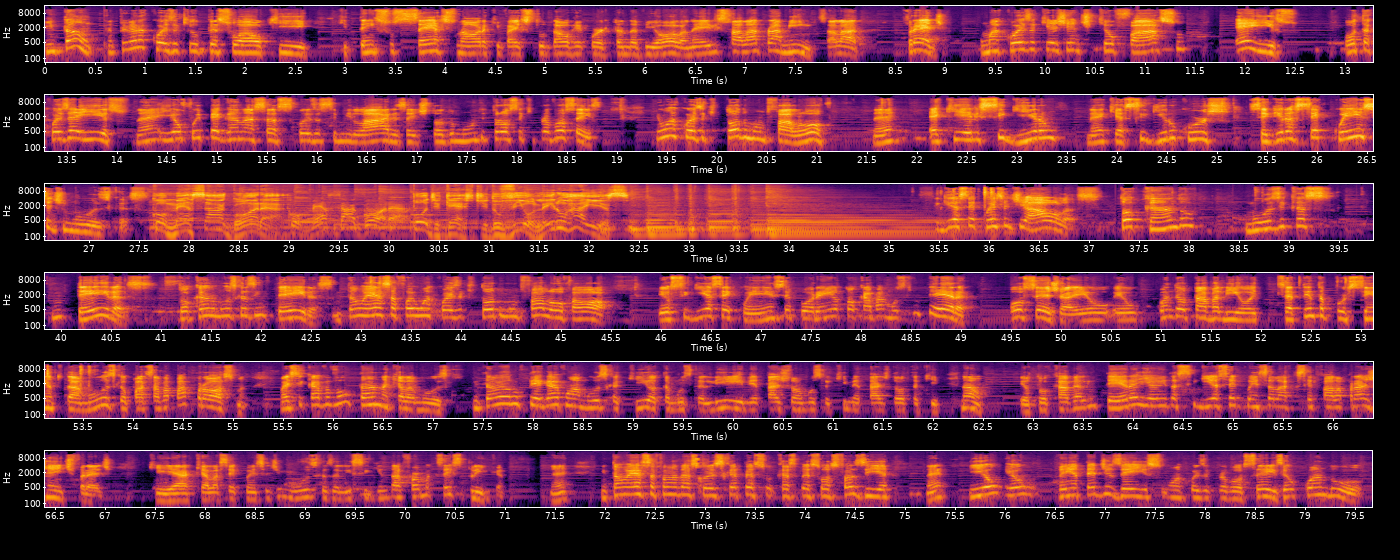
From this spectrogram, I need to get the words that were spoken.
Então, a primeira coisa que o pessoal que, que tem sucesso na hora que vai estudar o recortando a viola, né? Eles falaram para mim, falaram, Fred, uma coisa que a gente que eu faço é isso. Outra coisa é isso, né? E eu fui pegando essas coisas similares aí de todo mundo e trouxe aqui para vocês. E uma coisa que todo mundo falou, né, é que eles seguiram né, que é seguir o curso, seguir a sequência de músicas. Começa agora. Começa agora. Podcast do Violeiro Raiz. Seguir a sequência de aulas, tocando músicas inteiras, tocando músicas inteiras. Então essa foi uma coisa que todo mundo falou, falou, ó, eu seguia a sequência, porém eu tocava a música inteira. Ou seja, eu, eu quando eu estava ali 70% da música, eu passava para a próxima, mas ficava voltando naquela música. Então eu não pegava uma música aqui, outra música ali, metade de uma música aqui, metade da outra aqui. Não, eu tocava ela inteira e eu ainda seguia a sequência lá que você fala para a gente, Fred, que é aquela sequência de músicas ali seguindo da forma que você explica. Né? Então essa foi uma das coisas que, pessoa, que as pessoas faziam, né? E eu, eu venho até dizer isso uma coisa para vocês. Eu quando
